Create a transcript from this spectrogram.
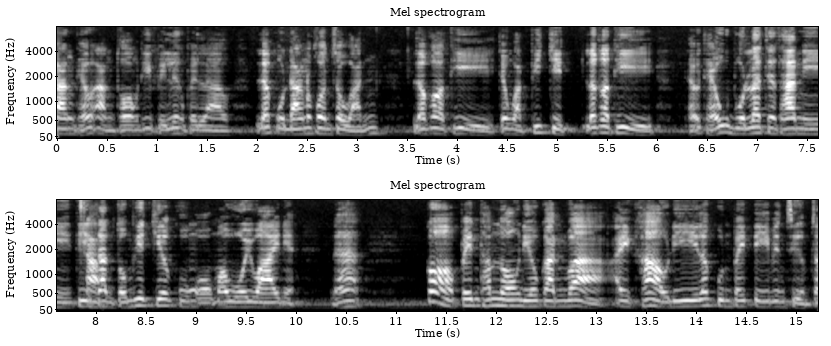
ดังแถวอ่างทองที่เป็นเรื่องเป็นราว แล้วโกดังนครสวรรค์ แล้วก็ที่จังหวัดพิจิตรแล้วก็ที่ แถวแถวอุบลราชธานีที่ครับท่านสมพิษเชื้อคงออกมาโวยวายเนี่ยนะฮะก็เป็นทำนองเดียวกันว่า ไอ้ข้าวดีแล้วคุณไปตีเป็นเสื่อมส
